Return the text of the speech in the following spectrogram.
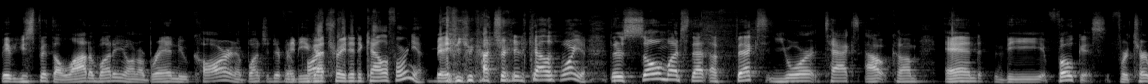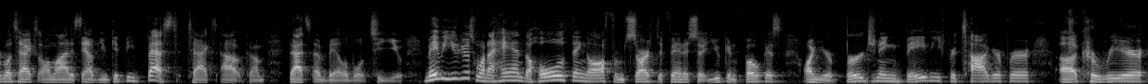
Maybe you spent a lot of money on a brand new car and a bunch of different. Maybe parts. you got traded to California. Maybe you got traded to California. There's so much that affects your tax outcome, and the focus for TurboTax Online is to help you get the best tax outcome that's available to you. Maybe you just want to hand the whole thing off from start to finish so you can focus on your burgeoning baby baby photographer uh, career.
